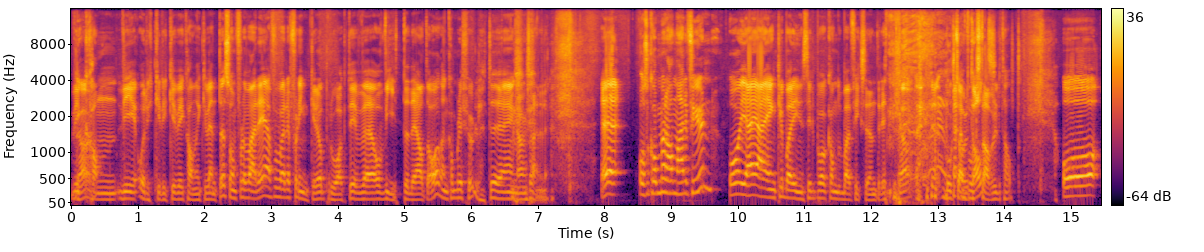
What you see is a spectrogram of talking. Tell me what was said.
Vi Ja. kan, vi orker ikke, vi kan ikke vente. Sånn får det være. Jeg får være flinkere og proaktiv eh, og vite det at å, den kan bli full til en gang seinere. Eh, og så kommer han her fyren, og jeg er egentlig bare innstilt på kan du bare fikse den dritten. Ja, Bokstavelig talt. Talt. Og,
